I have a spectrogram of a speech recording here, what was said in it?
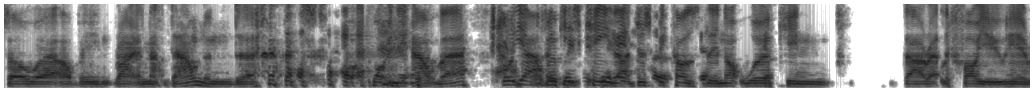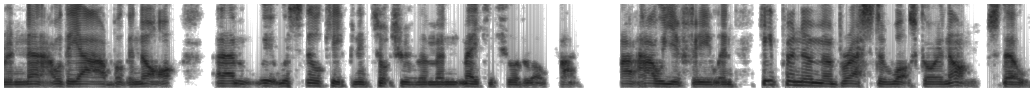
So uh, I'll be writing that down and uh, putting it out there. But yeah, I think it's key that just because they're not working directly for you here and now, they are, but they're not. Um, we, are still keeping in touch with them and making sure they're okay how are you feeling? Keeping them abreast of what's going on still,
